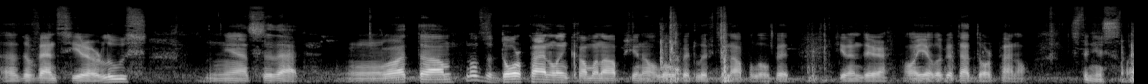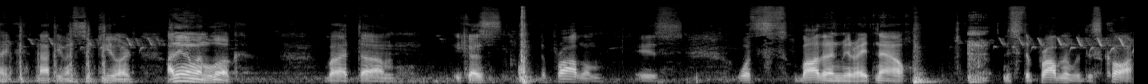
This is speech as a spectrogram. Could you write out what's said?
Uh, the vents here are loose. Yeah so that. What um the door paneling coming up you know a little bit lifting up a little bit here and there. Oh yeah look at that door panel. This thing is like not even secured. I didn't even look but um because the problem is what's bothering me right now. It's the problem with this car.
